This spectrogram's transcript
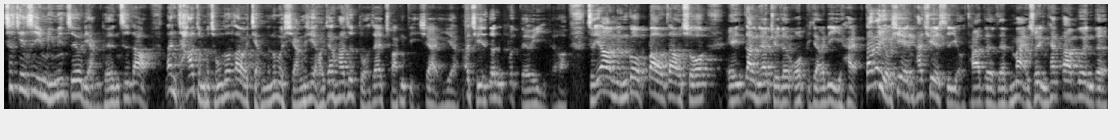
这件事情明明只有两个人知道，那他怎么从头到尾讲的那么详细，好像他是躲在床底下一样？那其实都是不得已的哈。只要能够报道说，诶，让人家觉得我比较厉害。当然，有些人他确实有他的人脉，所以你看，大部分的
